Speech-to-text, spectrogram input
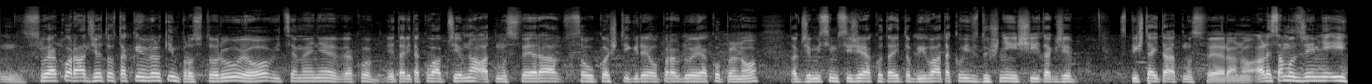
hm, jsou jako rád, že je to v takovém velkém prostoru, jo, víceméně jako je tady taková příjemná atmosféra, jsou košty, kde opravdu je jako plno, takže myslím si, že jako tady to bývá takový vzdušnější, takže spíš tady ta atmosféra. No. Ale samozřejmě i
